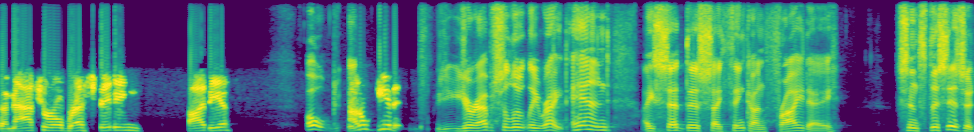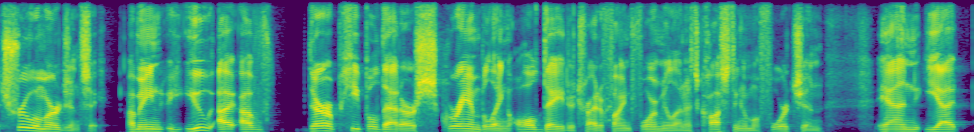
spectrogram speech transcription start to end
the natural breastfeeding idea? Oh, I don't get it. You're absolutely right. And I said this, I think, on Friday, since this is a true emergency. I mean, you, I, I've, there are people that are scrambling all day to try to find formula, and it's costing them a fortune. And yet,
